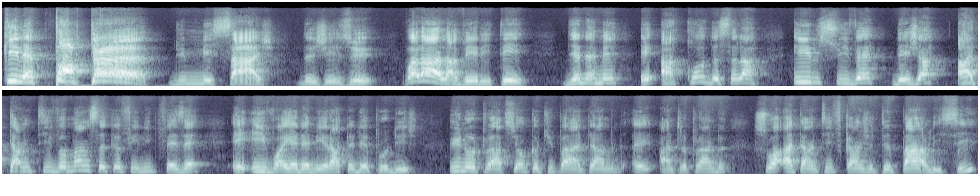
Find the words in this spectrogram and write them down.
qu'il est porteur du message de Jésus. Voilà la vérité, bien-aimé. Et à cause de cela, ils suivaient déjà attentivement ce que Philippe faisait et ils voyaient des miracles et des prodiges. Une autre action que tu peux entreprendre, sois attentif quand je te parle ici.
